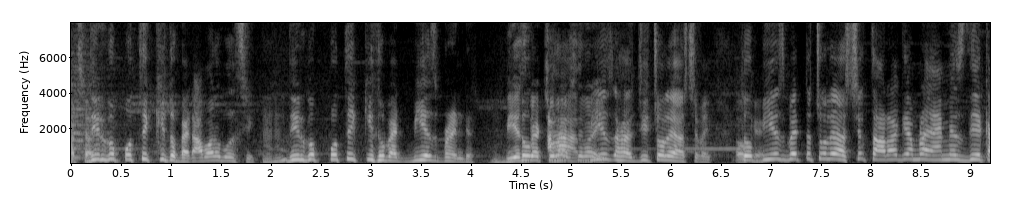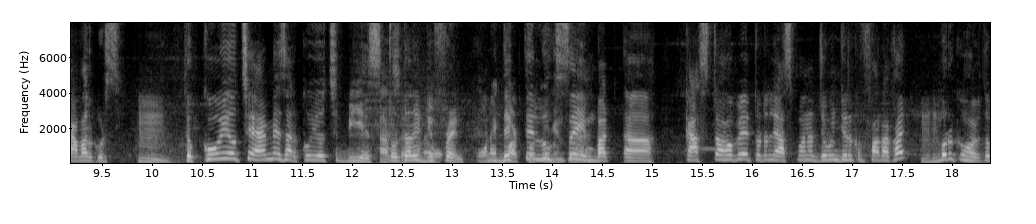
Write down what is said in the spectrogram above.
আচ্ছা। দীর্ঘ প্রতীক্ষিত ব্যাট আবারও বলছি। দীর্ঘ প্রতীক্ষিত ব্যাট বিএস ব্র্যান্ডের বিএস ব্যাট চলে আসছে ভাই? হ্যাঁ জি চলে আসছে ভাই। তো বিএস বিএস ব্যাটটা চলে আসছে তার আগে আমরা এমএস দিয়ে কভার করছি। হুম। তো কই হচ্ছে এমএস আর কই হচ্ছে বিএস টোটালি ডিফারেন্ট দেখতে লুক সেম বাট বাট কাজটা হবে টোটালি আসমানের জমিন যেরকম ফারাক হয় ওরকম হবে। তো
